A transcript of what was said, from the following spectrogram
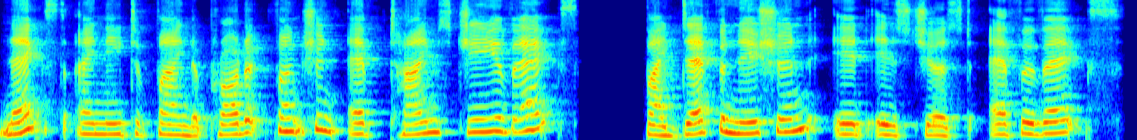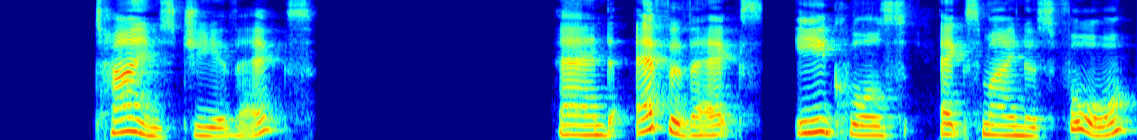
Next, I need to find the product function f times g of x. By definition, it is just f of x times g of x. And f of x equals x minus 4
